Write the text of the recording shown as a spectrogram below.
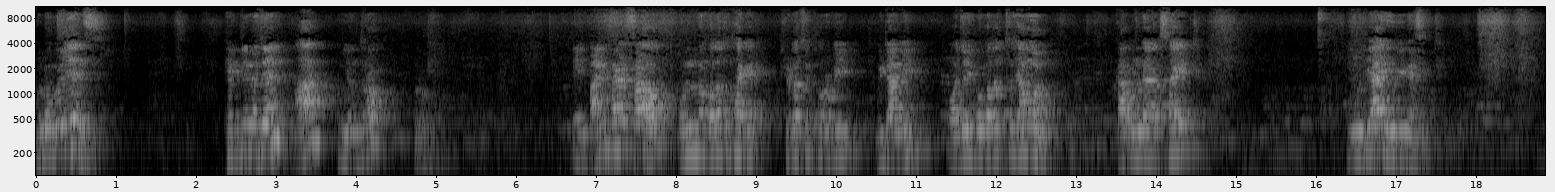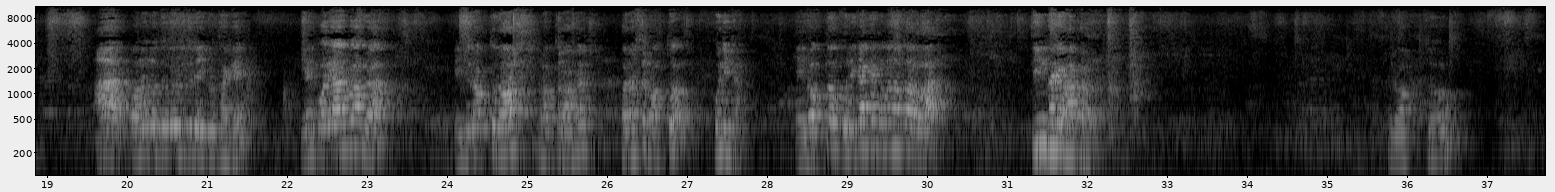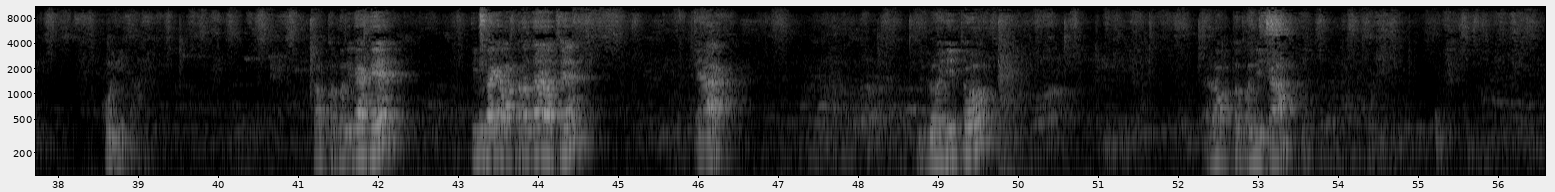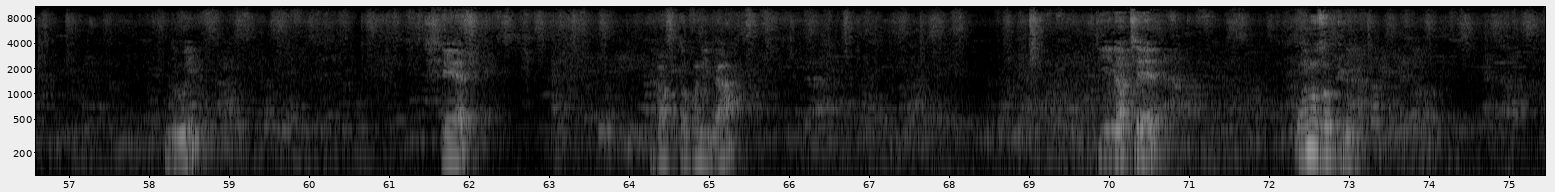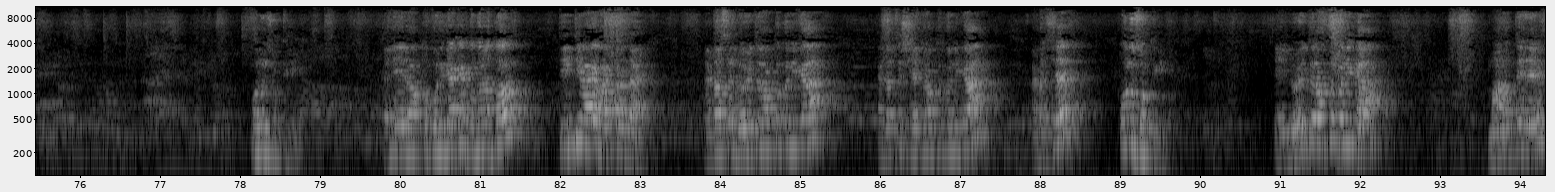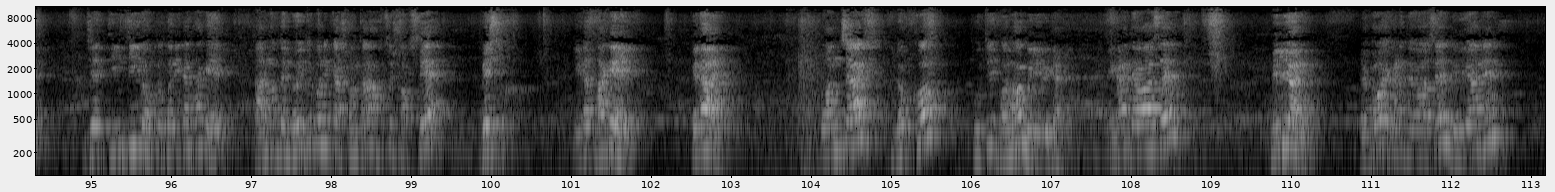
গ্লোবুলিনস ফিফটিনোজেন আর নিয়ন্ত্রক রোগ। এই পানি থাকা ছাড়াও অন্য পদার্থ থাকে। সেটা হচ্ছে প্রোটিন, ভিটামিন অজৈব পদার্থ যেমন carbon dioxide, urea, uric acid. আর অন্যান্য দ্রব্যের ভিতরে এইগুলো থাকে। এরপরে আসব আমরা এই যে রক্ত রস, রক্ত রসের হচ্ছে রক্ত কণিকা। এই রক্ত কণিকাকে প্রধানত আবার তিন ভাগে ভাগ করা যায়। রক্ত কণিকা। রক্ত কণিকাকে তিন ভাগে ভাগ করা যায় হচ্ছে এক, লোহিত রক্ত কণিকা দুই শ্বেত রক্ত কণিকা তিন হচ্ছে অনুশক্তিকা অনুশক্তিকা তাহলে এই রক্ত কণিকাকে প্রধানত তিনটি ভাগে ভাগ করা যায়। একটা হচ্ছে লোহিত রক্ত কণিকা এটা হচ্ছে শ্বেত রক্ত কণিকা এটা হচ্ছে অনুশক্তিকা এই লোহিত রক্ত কণিকা মানব দেহে যে তিনটি রক্ত কণিকা থাকে, তার মধ্যে লোহিত কণিকার সংখ্যা হচ্ছে সবচেয়ে বেশি। এটা থাকে প্রায় পঞ্চাশ লক্ষ প্রতি ঘন মিলিমিটার। এখানে দেওয়া আছে মিলিয়নে। দেখো, এখানে দেওয়া আছে মিলিয়নে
